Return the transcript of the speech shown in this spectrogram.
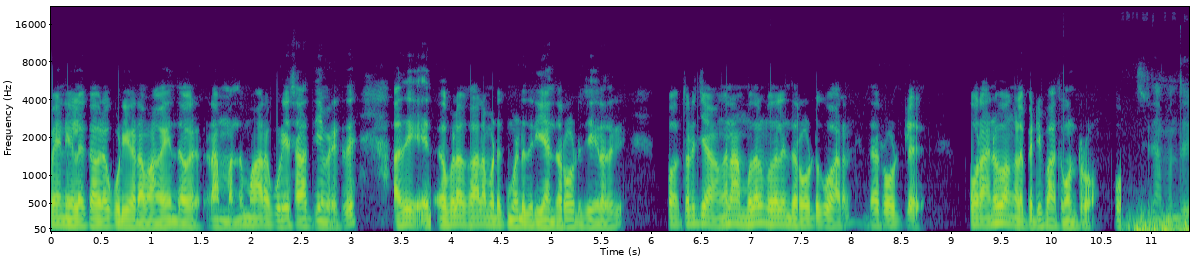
பயணிகளை கவரக்கூடிய இடமாக இந்த இடம் வந்து மாறக்கூடிய சாத்தியம் இருக்குது. அது எவ்வளோ காலம் எடுக்கும் மட்டும் தெரியும் இந்த ரோடு செய்கிறதுக்கு இப்போ தொடர்ச்சியாக நான் முதல் முதல் இந்த ரோட்டுக்கு வரேன். இந்த ரோட்டில் போகிற அனுபவங்களை பற்றி பார்த்து கொண்டுருவோம். இதான் வந்து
